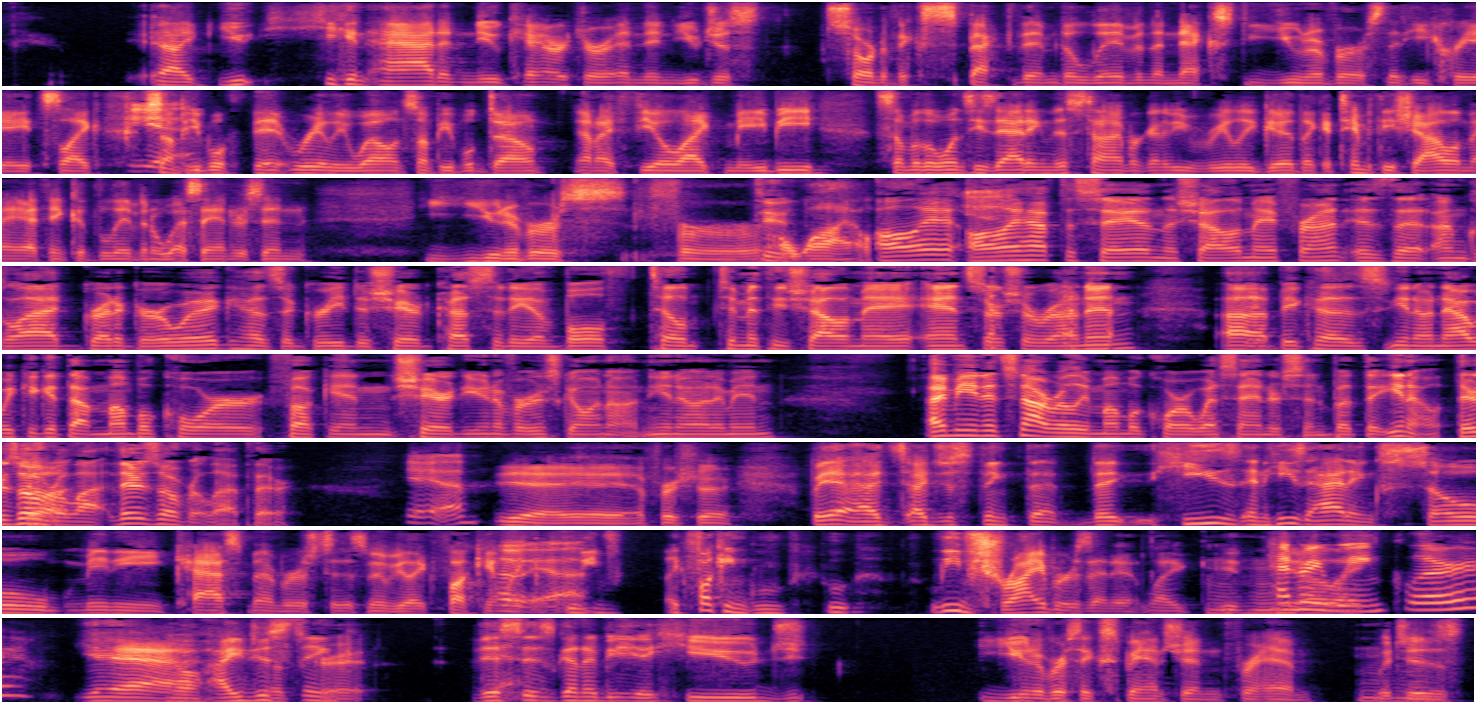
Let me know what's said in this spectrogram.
like you he can add a new character and then you just sort of expect them to live in the next universe that he creates. Like some people fit really well and some people don't. And i feel like maybe some of the ones he's adding this time are going to be really good. Like a timothy chalamet i think could live in a wes anderson universe for Dude, a while. All I all I have to say on the Chalamet front is that I'm glad Greta Gerwig has agreed to shared custody of both Til- Timothée Chalamet and Saoirse Ronan. Uh, because, you know, now we could get that mumblecore fucking shared universe going on. You know what I mean? I mean, it's not really mumblecore Wes Anderson, but the, you know, there's No. overlap, there's overlap there. Yeah. Yeah, yeah, yeah, for sure. But yeah, I, I just think that the, he's and he's adding so many cast members to this movie, like fucking Oh, like yeah. leave like fucking Liev Schreiber's in it, like it- Mhm. you Henry know, like- Winkler. Yeah, Oh, I just think great. this Yeah. is going to be a huge universe expansion for him, which Mhm. is,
